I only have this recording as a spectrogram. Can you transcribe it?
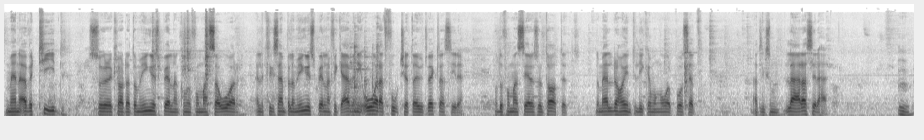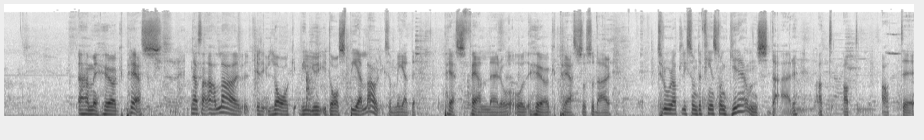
men över tid så är det klart att de yngre spelarna kommer få massa år. Eller till exempel de yngre spelarna fick även i år att fortsätta utvecklas i det. Och då får man se resultatet. De äldre har ju inte lika många år på sig att, att liksom lära sig det här. Mm. Det här med hög press. nästan alla lag vill ju idag spela liksom med pressfällor och, och hög press och sådär. Tror att liksom det finns någon gräns där? Att, att, att, eh,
